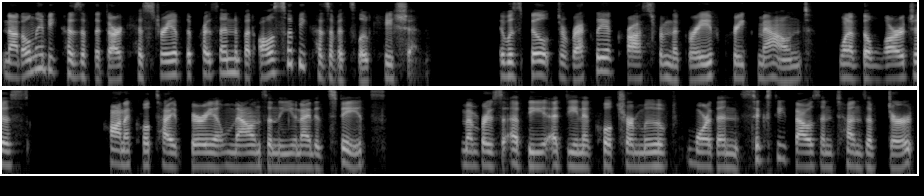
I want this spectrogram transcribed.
not only because of the dark history of the prison, but also because of its location. It was built directly across from the Grave Creek Mound, one of the largest conical type burial mounds in the United States. Members of the Adena culture moved more than 60,000 tons of dirt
